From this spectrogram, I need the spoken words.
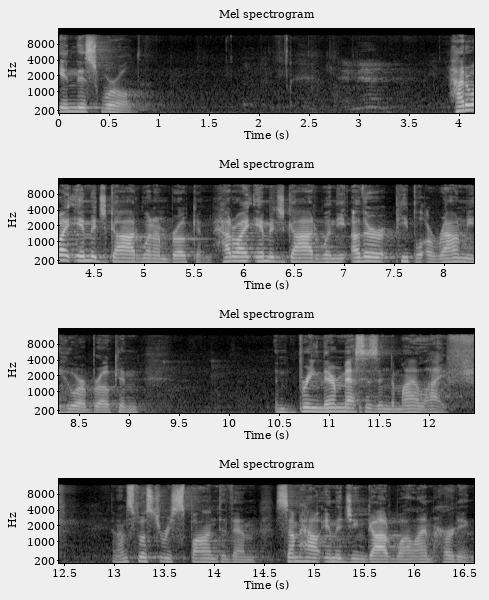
in this world. How do I image God when I'm broken? How do I image God when the other people around me who are broken and bring their messes into my life? And I'm supposed to respond to them, somehow imaging God while I'm hurting.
